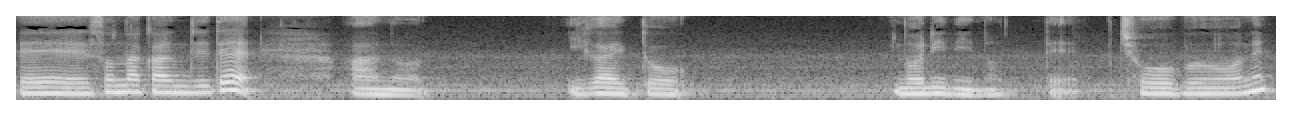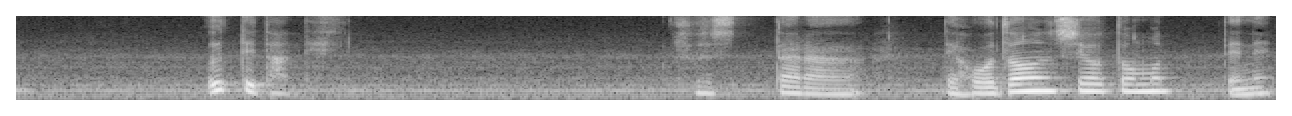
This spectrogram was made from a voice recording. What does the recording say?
えー、そんな感じであの意外とノリに乗って長文をね打ってたんです。そしたらで保存しようと思ってね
